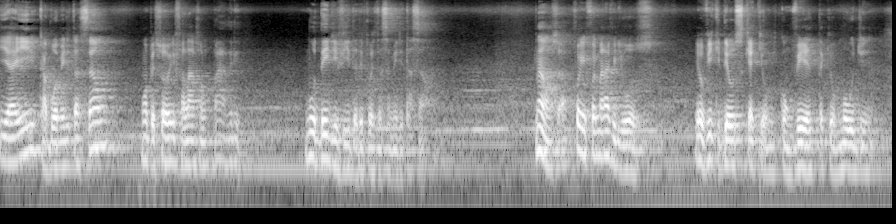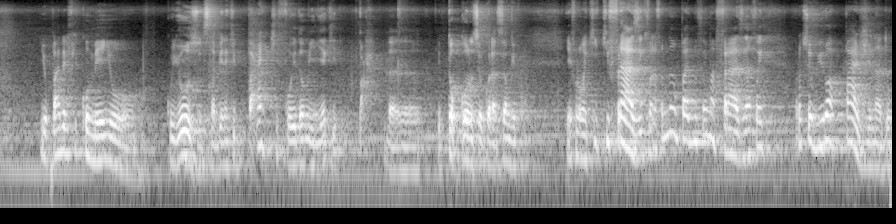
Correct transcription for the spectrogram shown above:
e aí acabou a meditação. Uma pessoa veio falar, falou, padre, mudei de vida depois dessa meditação. Não, foi, foi maravilhoso. Eu vi que Deus quer que eu me converta, que eu mude. E o padre ficou meio curioso de saber né, que parte foi da homilia que, pá, da, que tocou no seu coração. Que, e ele falou, mas que, que frase? Que falou, não, padre, não foi uma frase, não foi. Para que o senhor virou a página do,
